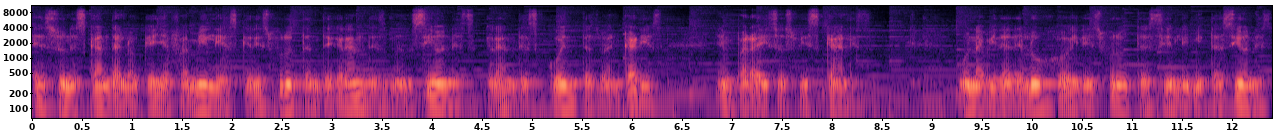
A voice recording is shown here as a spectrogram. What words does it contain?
Es un escándalo que haya familias que disfrutan de grandes mansiones, grandes cuentas bancarias en paraísos fiscales. Una vida de lujo y disfrute sin limitaciones,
